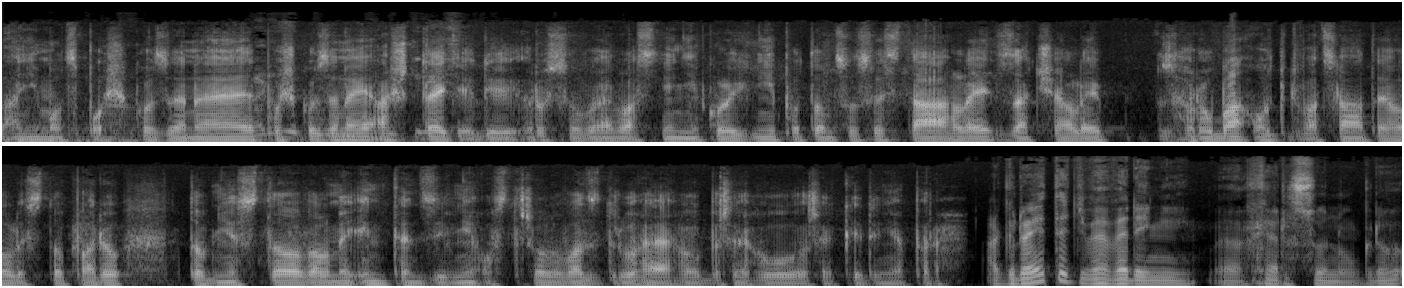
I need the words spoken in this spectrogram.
ani moc poškozené. Poškozené až teď, kdy Rusové vlastně několik dní po tom, co se stáhli, začali zhruba od 20. listopadu to město velmi intenzivně ostřelovat z druhého břehu řeky Dněpr. A kdo je teď ve vedení eh, Chersonu? Kdo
